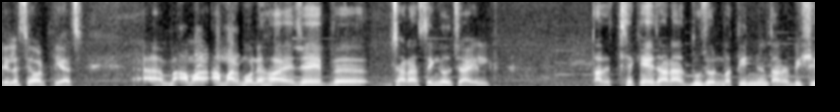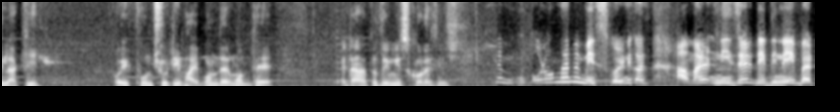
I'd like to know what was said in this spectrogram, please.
জেলাসি আর কি আছে? আমার আমার মনে হয় যে যারা সিঙ্গেল চাইল্ড তাদের থেকে যারা দুজন বা তিনজন তারা বেশি লাকি ওই ফোন ফুনসুটি ভাই বোনদের মধ্যে এটা হয়তো তুই মিস করেছিস। ওরকম ভাবে মিস করিনি কাজ আমার নিজের দিদি নেই বাট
